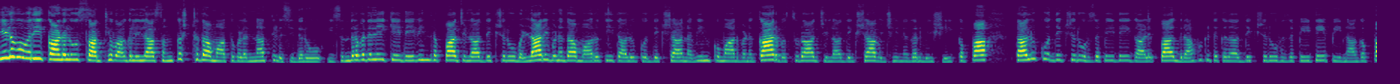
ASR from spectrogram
ಇಳುವರಿ ಕಾಣಲು ಸಾಧ್ಯವಾಗಲಿಲ್ಲ ಸಂಕಷ್ಟದ ಮಾತುಗಳನ್ನು ತಿಳಿಸಿದರು. ಈ ಸಂದರ್ಭದಲ್ಲಿ ಕೆ. ದೇವೇಂದ್ರಪ್ಪ ಜಿಲ್ಲಾಧ್ಯಕ್ಷರು ಬಳ್ಳಾರಿ ಬಣದ ಮಾರುತಿ ತಾಲೂಕು ಅಧ್ಯಕ್ಷ ನವೀನ್ ಕುಮಾರ್ ಬಣಕಾರ್, ಬಸವರಾಜ್ ಜಿಲ್ಲಾಧ್ಯಕ್ಷ ವಿಜಯನಗರ್ ಬಿ. ಶೇಖಪ್ಪ, ತಾಲೂಕು ಅಧ್ಯಕ್ಷರು ಹೊಸಪೇಟೆ ಗಾಳೆಪ್ಪ, ಗ್ರಾಮ ಘಟಕದ ಅಧ್ಯಕ್ಷರು ಹೊಸಪೇಟೆ ಪಿ. ನಾಗಪ್ಪ,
